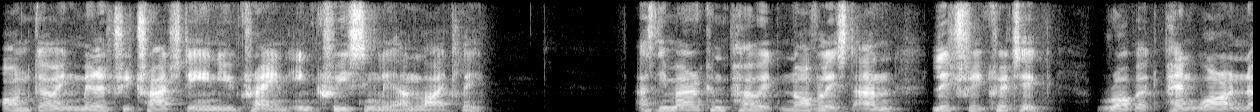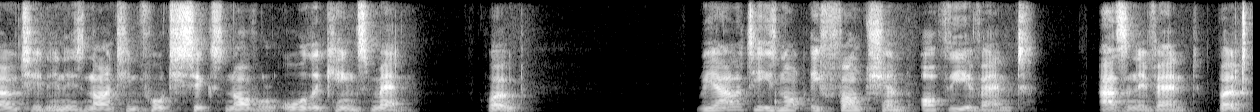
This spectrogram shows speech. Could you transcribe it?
ongoing military tragedy in Ukraine increasingly unlikely. As the American poet, novelist, and literary critic Robert Penn Warren noted in his 1946 novel All the King's Men, quote, Reality is not a function of the event as an event, but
